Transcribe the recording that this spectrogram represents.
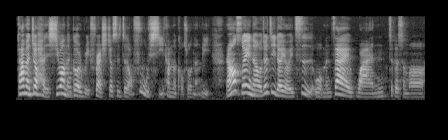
他们就很希望能够 refresh，就是这种复习他们的口说能力。然后所以呢，我就记得有一次我们在玩这个什么。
